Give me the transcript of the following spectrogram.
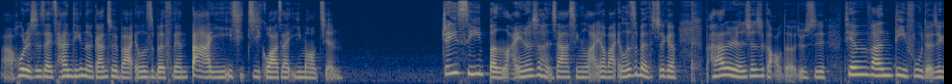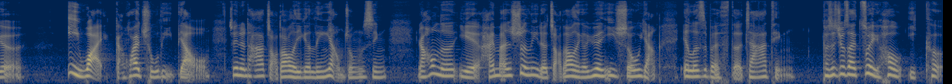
啊，或者是在餐厅呢，干脆把 Elizabeth 连大衣一起系挂在衣帽间。J.C. 本来呢是狠下心来要把 Elizabeth 这个把他的人生是搞得就是天翻地覆的这个意外赶快处理掉哦，所以呢他找到了一个领养中心，然后呢也还蛮顺利的找到了一个愿意收养 Elizabeth 的家庭。可是就在最后一刻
